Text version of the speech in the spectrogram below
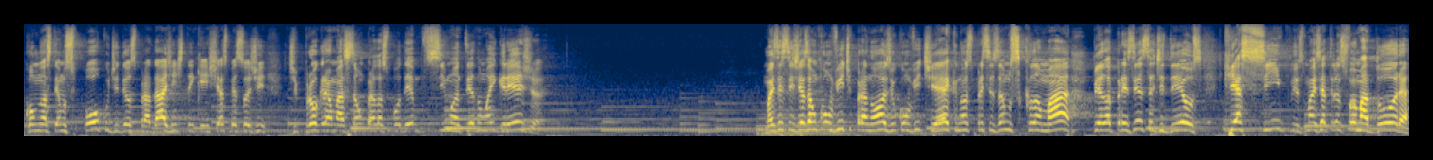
como nós temos pouco de Deus para dar, a gente tem que encher as pessoas de, de programação para elas poderem se manter numa igreja. Mas esses dias há um convite para nós, e o convite é que nós precisamos clamar pela presença de Deus, que é simples, mas é transformadora,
